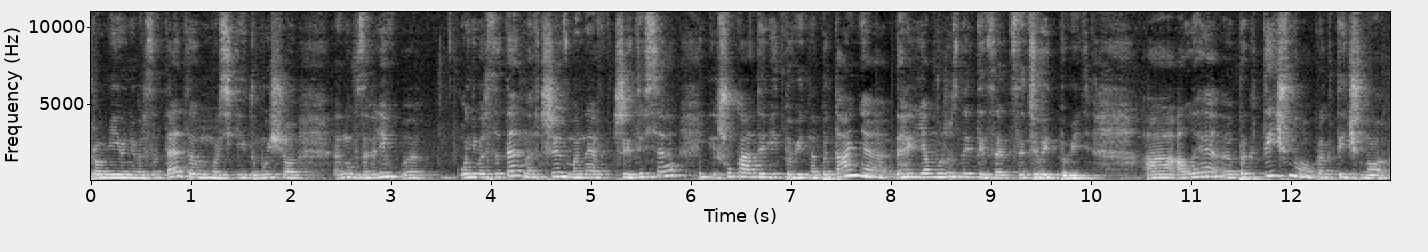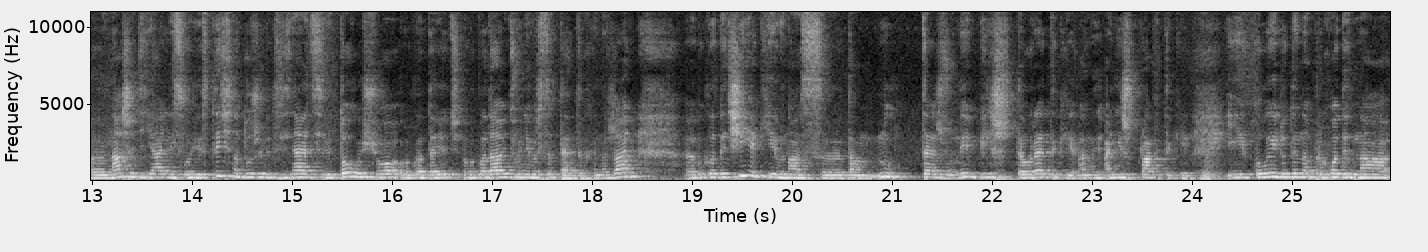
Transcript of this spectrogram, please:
про мій університет морський, тому що е, ну, взагалі е, університет навчив мене вчитися і шукати відповідь на питання, я можу знайти це, це цю відповідь. Але е, практично, практично е, наша діяльність логістична дуже відрізняється від того, що викладають, викладають в університетах. І, на жаль, е, викладачі, які в нас там, ну теж вони більш теоретики, аніж практики. І коли людина приходить на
